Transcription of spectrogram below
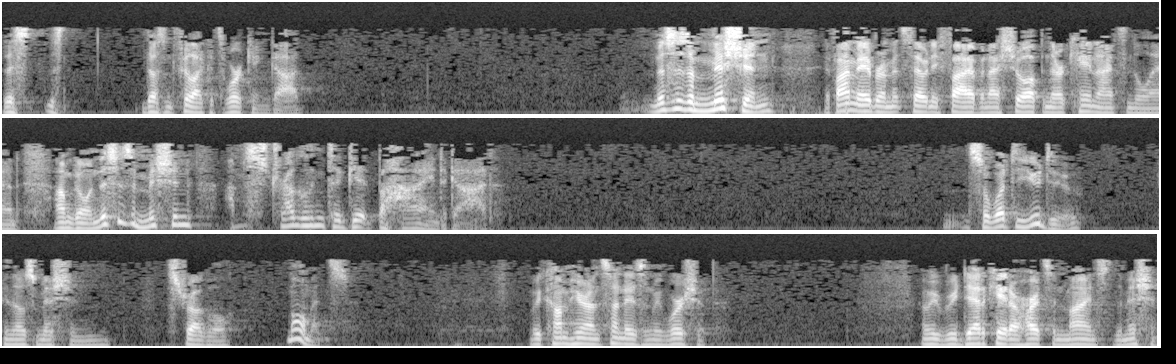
This, this doesn't feel like it's working, God. This is a mission. If I'm Abram at 75 and I show up and there are Canaanites in the land, I'm going, this is a mission I'm struggling to get behind, God. So, what do you do in those mission struggle moments? We come here on Sundays and we worship. And we rededicate our hearts and minds to the mission.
